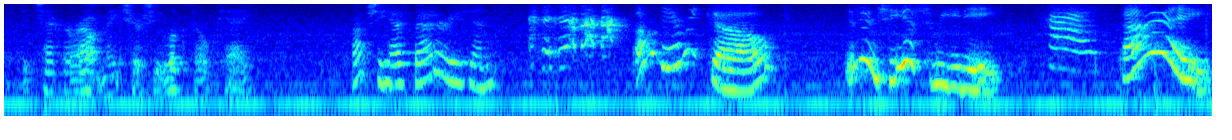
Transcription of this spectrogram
just to check her out, make sure she looks okay. Oh, she has batteries in. Oh, there we go. Isn't she a sweetie? Hi.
